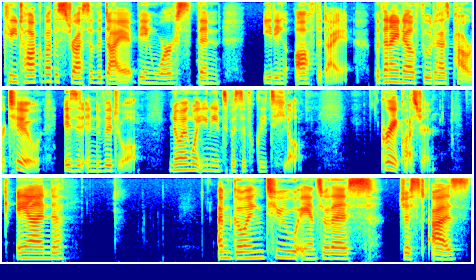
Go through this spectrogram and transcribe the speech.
Can you talk about the stress of the diet being worse than eating off the diet? But then I know food has power too. Is it individual? Knowing what you need specifically to heal. Great question. And I'm going to answer this just as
